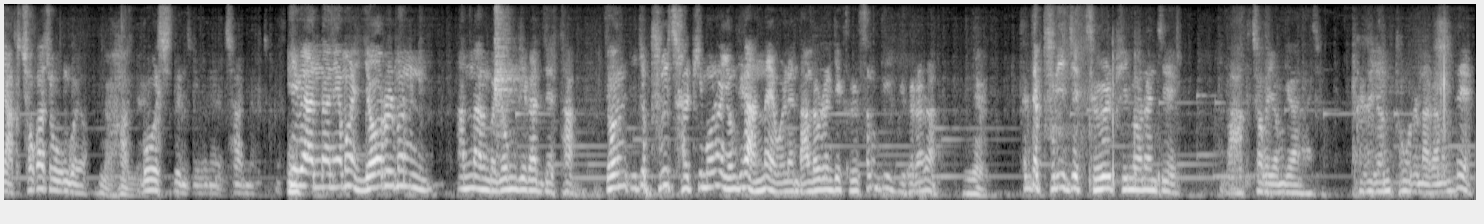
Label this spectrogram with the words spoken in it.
약초가 좋은 거예요. 아, 네. 무엇이든지 그냥 차면 이게 왜안 나냐면 여름은 안 나는 거 연기가 이제 다 연, 이게 불이 잘 피면은 연기가 안 나요. 원래 날로는 게 그 성격이 그러나 네. 근데 불이 이제 덜 피면은 이제 막 저거 연기가 나죠. 그래서 연통으로 나가는데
